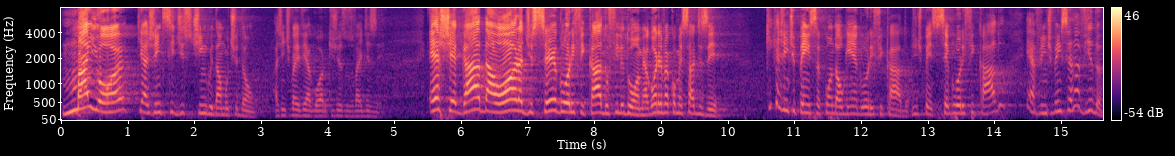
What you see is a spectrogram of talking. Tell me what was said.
maior que a gente se distingue da multidão? A gente vai ver agora o que Jesus vai dizer. É chegada a hora de ser glorificado o Filho do Homem. Agora ele vai começar a dizer: o que, que a gente pensa quando alguém é glorificado? A gente pensa, ser glorificado é a gente vencer na vida.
